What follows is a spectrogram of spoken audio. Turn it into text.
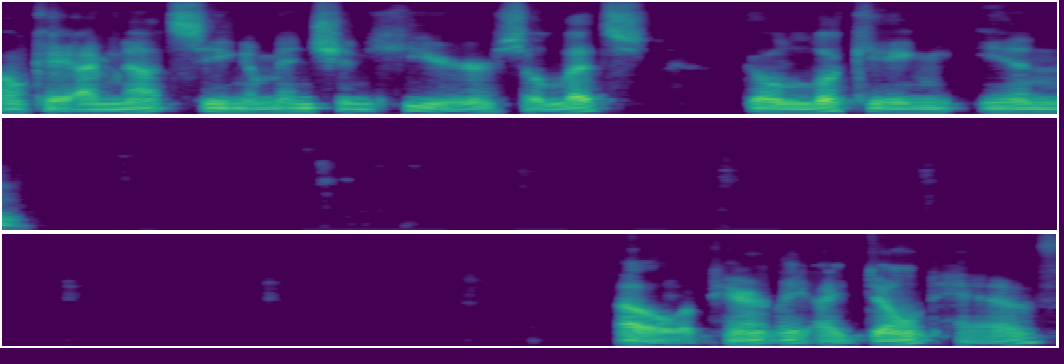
Okay, I'm not seeing a mention here, so let's go looking in. Oh, apparently I don't have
